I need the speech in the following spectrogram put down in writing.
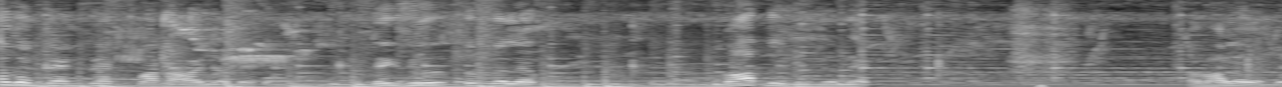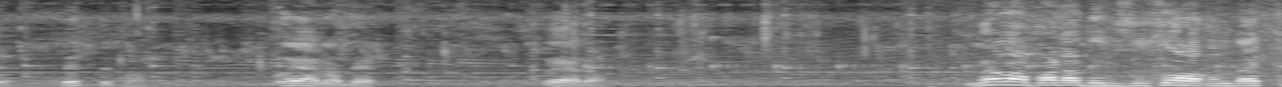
দেখ দেখ পাটা হয় যাবে দেখছি তোর বেলে বাদ দিতে দেখ আর ভালো করে দেখ দেখতে থাক ওই আরা দেখ ওই আরা মেলা পাটা দেখছি সব এখন দেখছ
